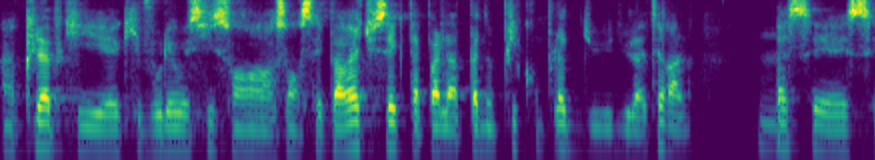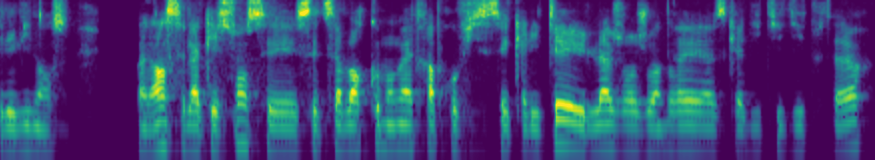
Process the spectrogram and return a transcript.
un club qui, qui voulait aussi s'en séparer, tu sais que tu n'as pas la panoplie complète du, du latéral. Hmm. Ça, c'est c'est l'évidence. Maintenant, c'est la question, c'est c'est de savoir comment mettre à profit ses qualités. Et là, je rejoindrai ce qu'a dit Titi tout à l'heure,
